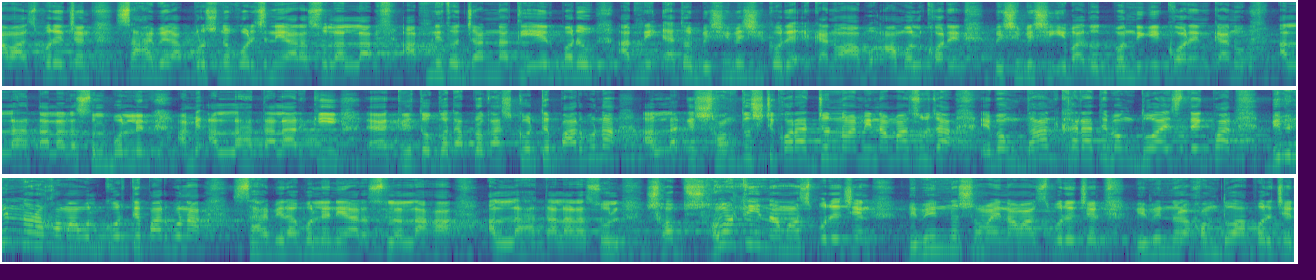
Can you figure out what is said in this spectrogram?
নামাজ পড়েছেন। সাহেবেরা প্রশ্ন করেছেন, ইয়া রাসূলুল্লাহ, আপনি তো জান্নাতি, এরপরেও আপনি এত বেশি বেশি করে কেন আমল করেন? বেশি বেশি ইবাদত বন্দিগি করেন কেন? আল্লাহ তালা রাসুল বললেন, আমি আল্লাহ তালার কি কৃতজ্ঞতা প্রকাশ করতে পারব না? আল্লাহকে সন্তুষ্টি করার জন্য আমি নামাজ, রোজা এবং দান, খারাত এবং দোয়া ইস্তেকফার বিভিন্ন রকম আমল করতে পারব না। সাহেবেরা বললেন, ইয়া রাসূলুল্লাহ হ্যাঁ আল্লাহ তালা রাসুল সব সময়তেই নামাজ পড়েছেন, বিভিন্ন সময় নামাজ পড়েছেন, বিভিন্ন রকম দোয়া পড়েছেন,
